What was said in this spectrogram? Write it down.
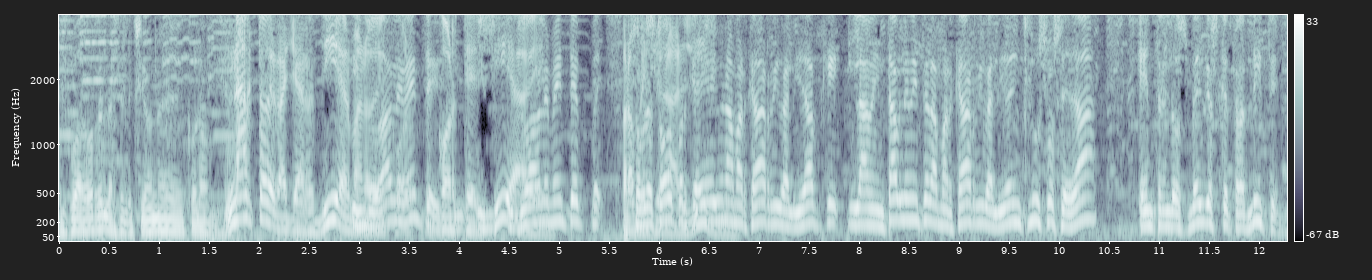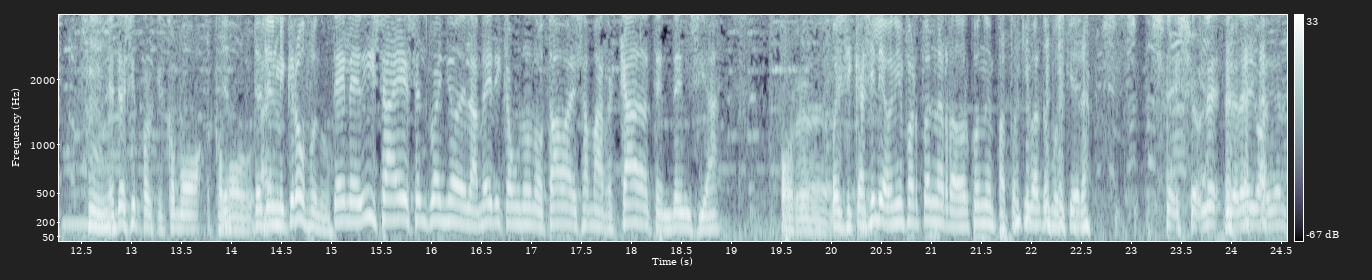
el jugador de la selección eh, de Colombia. Un acto de gallardía, hermano. Indudablemente, De cortesía. Indudablemente, eh, sobre todo porque ahí hay una marcada rivalidad que lamentablemente la marcada rivalidad incluso se da entre los medios que transmiten. Es decir, porque como... como Desde el micrófono. Televisa es el dueño de la América, uno notaba esa marcada tendencia por... eh, Pues si casi le da un infarto al narrador cuando empató Aquivaldo Mosquera. yo, le, yo le digo, había,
